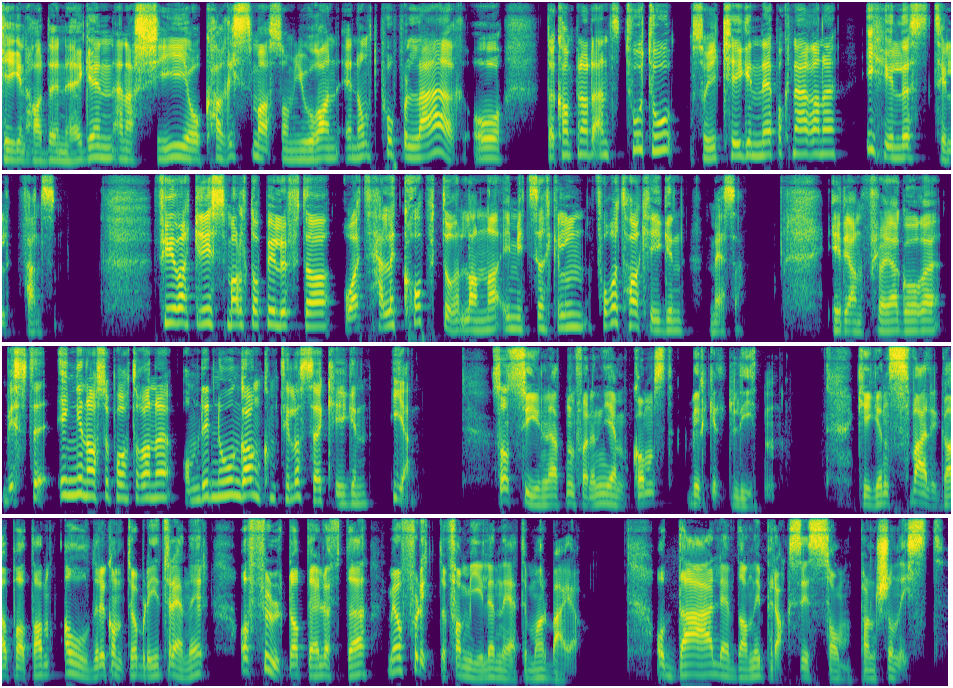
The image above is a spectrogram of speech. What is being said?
Keegan hadde en egen energi og karisma som gjorde han enormt populær, og da kampen hadde endt 2-2, så gikk Keegan ned på knærne i hyllest til fansen. Fyrverkeri smalt opp i lufta, og et helikopter landa i midtsirkelen for å ta Keegan med seg. Idet han fløy av gårde, visste ingen av supporterne om de noen gang kom til å se Keegan igjen. Sannsynligheten for en hjemkomst virket liten. Keegan sverga på at han aldri kom til å bli trener, og fulgte opp det løftet med å flytte familien ned til Marbella og der levde han i praksis som pensjonist.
